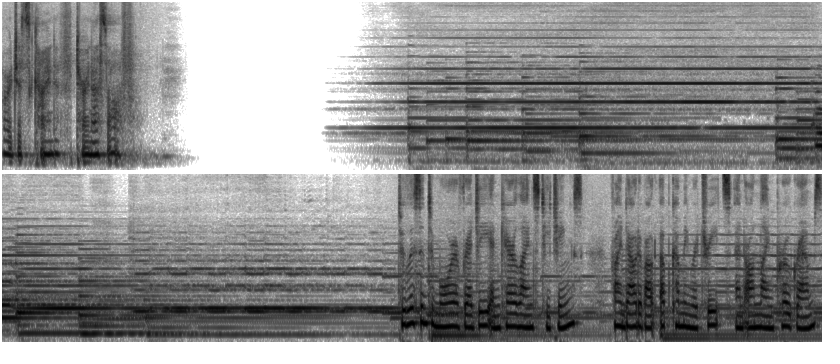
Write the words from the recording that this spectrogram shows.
or just kind of turn us off. To listen to more of Reggie and Caroline's teachings, find out about upcoming retreats and online programs,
